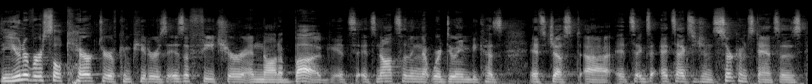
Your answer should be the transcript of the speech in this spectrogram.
the universal character of computers is a feature and not a bug. It's, it's not something that we're doing because it's just uh, it's, ex- it's exigent circumstances.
